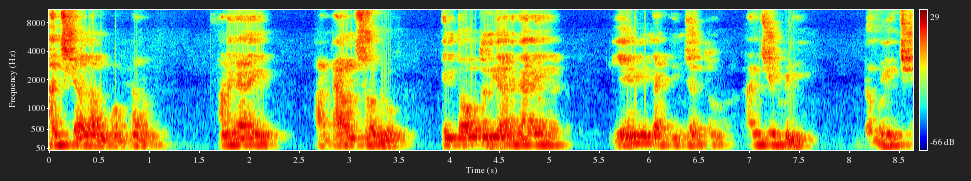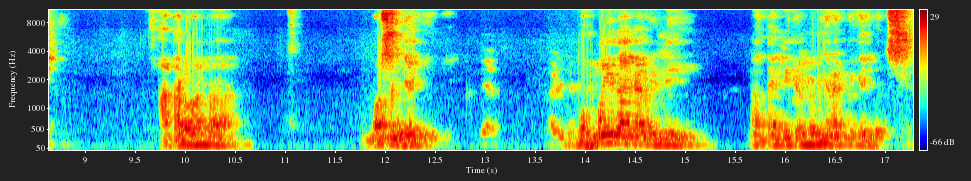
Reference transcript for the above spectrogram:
హజ్కి వెళ్ళాలనుకుంటున్నారు అనగానే ఆ ట్రావెల్స్ వాళ్ళు ఇంత అవుతుంది అనగానే ఏమీ తగ్గించద్దు అని చెప్పి డబ్బులు ఇచ్చారు. ఆ తర్వాత మోసం జరిగింది. బొమ్మాయి దాకా వెళ్ళి నా తల్లిదండ్రులు వెనక్కి తిరిగి వచ్చారు.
